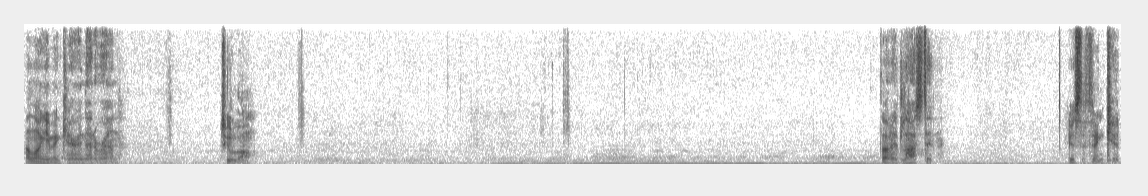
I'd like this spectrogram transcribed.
how long you been carrying that around? Too long. Thought I'd lost it. Here's the thing, kid.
